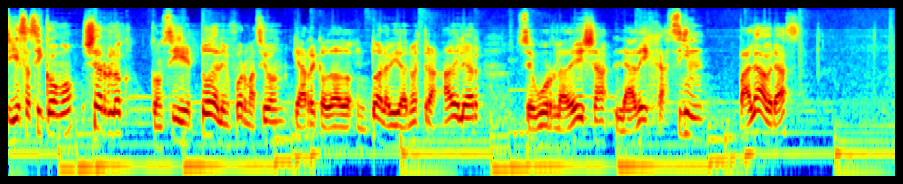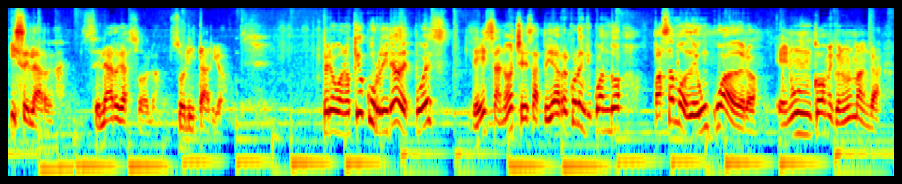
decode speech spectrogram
Y es así como Sherlock consigue toda la información que ha recaudado en toda la vida nuestra Adeler se burla de ella, la deja sin palabras y se larga. se larga solo, solitario. Pero bueno, ¿qué ocurrirá después de esa noche, de esa despedida? Recuerden que cuando pasamos de un cuadro en un cómic, en un manga,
